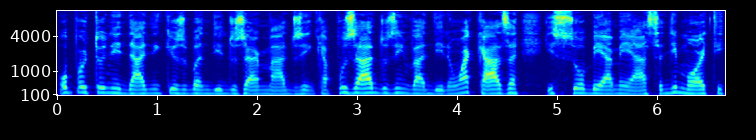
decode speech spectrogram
oportunidade em que os bandidos armados e encapuzados invadiram a casa e, sob a ameaça de morte,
